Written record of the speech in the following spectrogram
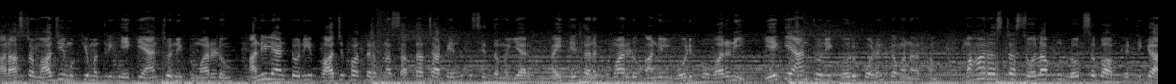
ఆ రాష్ట్ర మాజీ ముఖ్యమంత్రి ఏకే ఆంటోనీ కుమారుడు అనిల్ ఆంటోనీ భాజపా తరపున సత్తా చాటేందుకు సిద్ధమయ్యారు. అయితే తన కుమారుడు అనిల్ ఓడిపోవాలని ఏకే ఆంటోనీ కోరుకోవడం గమనార్హం. మహారాష్ట్ర సోలాపూర్ లోక్సభ అభ్యర్థిగా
